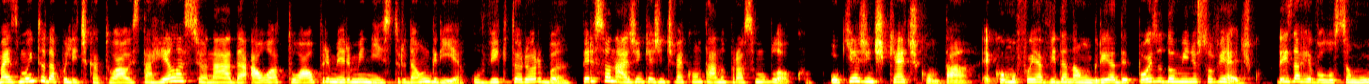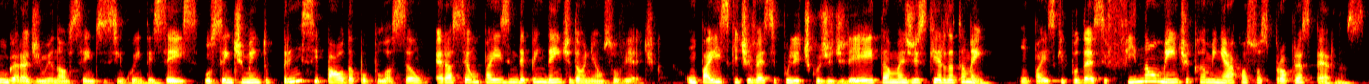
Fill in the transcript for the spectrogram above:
mas muito da política atual está relacionada ao atual primeiro-ministro da Hungria, o Viktor Orbán, personagem que a gente vai contar no próximo bloco. O que a gente quer te contar é como foi a vida na Hungria depois do domínio soviético. Desde a Revolução Húngara de 1956, o sentimento principal da população era ser um país independente da União Soviética. Um país que tivesse políticos de direita, mas de esquerda também. Um país que pudesse finalmente caminhar com as suas próprias pernas.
